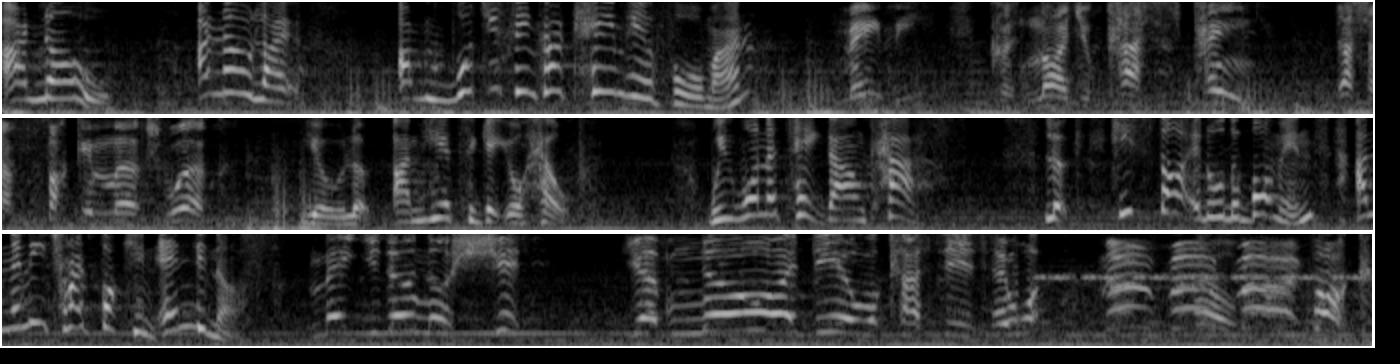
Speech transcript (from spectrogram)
I know. I know, like, I mean, what do you think I came here for, man? Maybe, because Nigel Cass is paying you. That's how fucking Merc's work. Yo, look, I'm here to get your help. We want to take down Cass. Look, he started all the bombings, and then he tried fucking ending us. Mate, you don't know shit. You have no idea what Cass is and what... Move, move, oh, move! Fuck!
